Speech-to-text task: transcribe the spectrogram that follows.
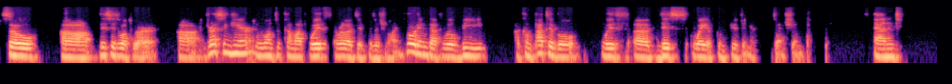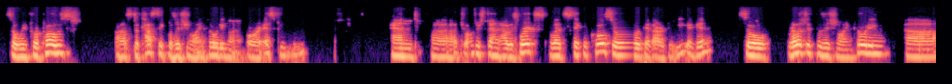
So uh, this is what we are uh, addressing here. We want to come up with a relative positional encoding that will be uh, compatible with uh, this way of computing attention. And so we propose stochastic positional encoding or SPE. And uh, to understand how this works, let's take a closer look at RPE again. So relative positional encoding, uh,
